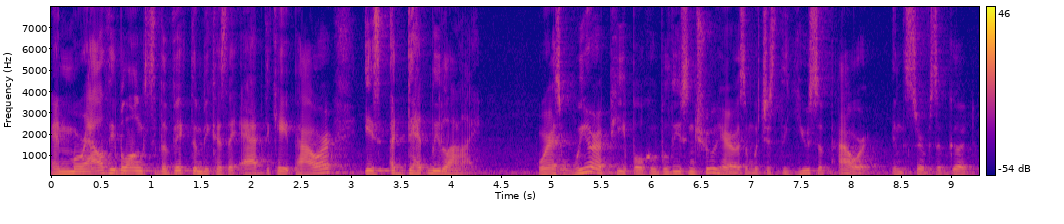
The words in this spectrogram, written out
and morality belongs to the victim because they abdicate power, is a deadly lie. Whereas we are a people who believes in true heroism, which is the use of power in the service of good.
